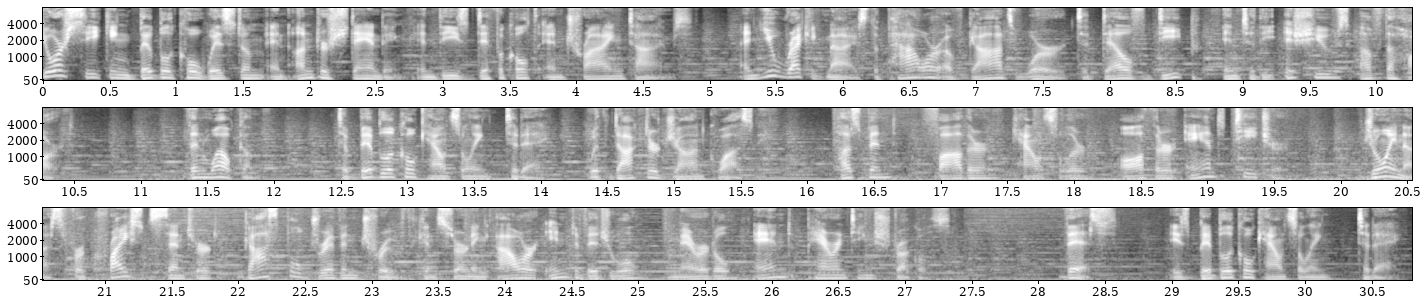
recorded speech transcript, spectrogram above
You're seeking biblical wisdom and understanding in these difficult and trying times, and you recognize the power of God's Word to delve deep into the issues of the heart, then welcome to Biblical Counseling Today with Dr. John Kwasny, husband, father, counselor, author, and teacher. Join us for Christ centered, gospel driven truth concerning our individual, marital, and parenting struggles. This is Biblical Counseling Today.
